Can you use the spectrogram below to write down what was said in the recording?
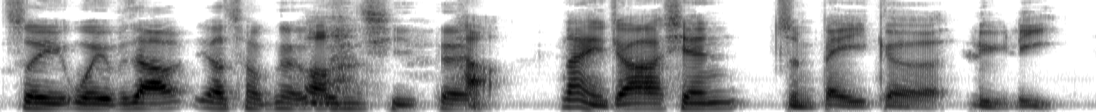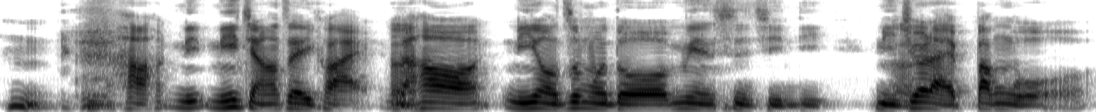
所以我也不知道要从何问起。哦、对，好，那你就要先准备一个履历。嗯，好，你你讲到这一块，嗯、然后你有这么多面试经历，你就来帮我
